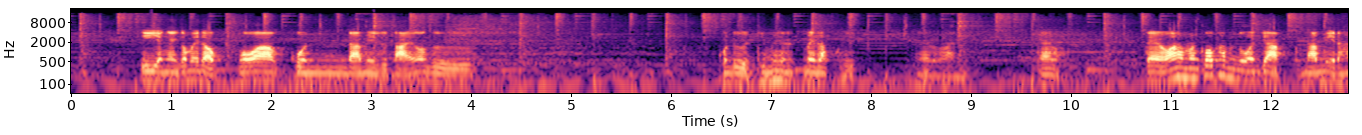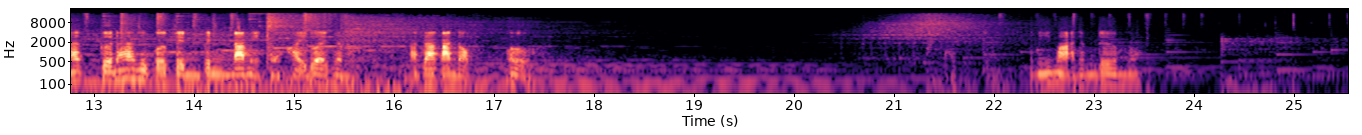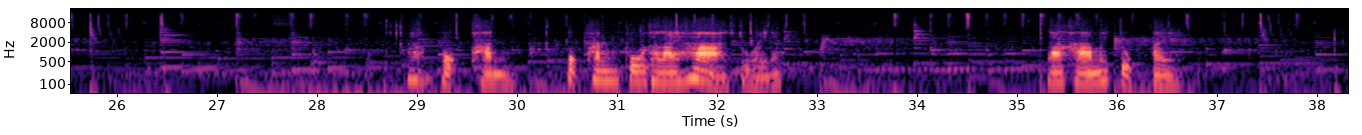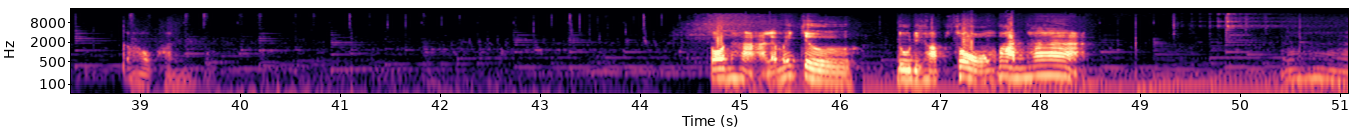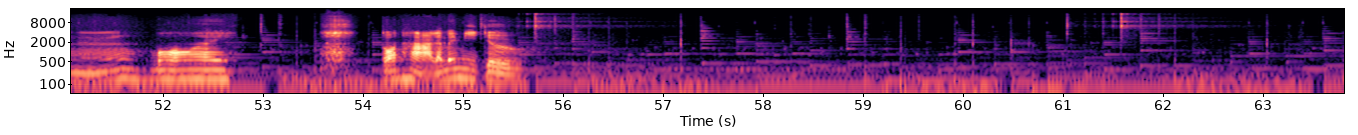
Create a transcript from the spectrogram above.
ตียังไงก็ไม่ดรอปเพราะว่าคนดาเมจสุดท้ายก็คือ คนอื่นที่ไม่ไม่รับเควสอะไรประมาณนี้ได้ปะแต่ว่ามันก็คำนวณจากดาเมจนะฮะเกิน 50%เป็นดาเมจของใครด้วยใช่ไหมอัตราการดรอปเออ อันนี้หมาเดิมๆเนาะหกพันหกพันฟูทลายห้าสวยนะ ราคาไม่จุกไปเก้าพันตอนหาแล้วไม่เจอดูดิครับสองพันห้า บอย ตอนหาแล้วไม่มีเจอ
